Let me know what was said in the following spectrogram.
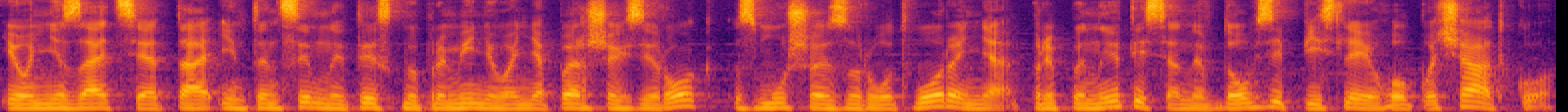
Іонізація та інтенсивний тиск випромінювання перших зірок змушує зороутворення припинитися невдовзі після його початку.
